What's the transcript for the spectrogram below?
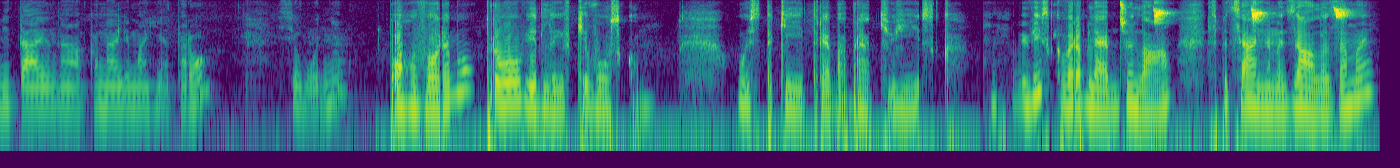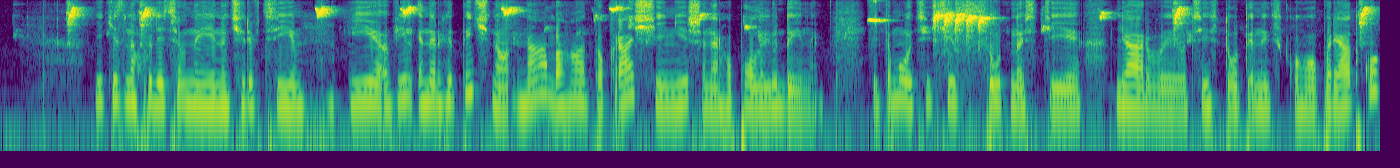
Вітаю на каналі Магія Таро. Сьогодні Поговоримо про відливки воском. Ось такий треба брати віск. Віск виробляє бджола спеціальними залозами, які знаходяться в неї на черевці. І він енергетично набагато кращий, ніж енергополе людини. І тому ці всі сутності, лярви, оці істоти низького порядку,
